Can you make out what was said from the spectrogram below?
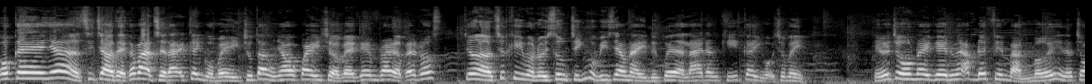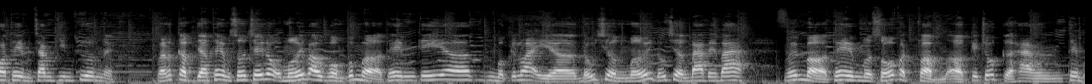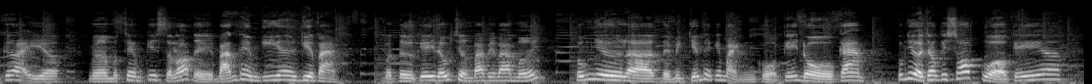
Ok nhá, xin chào thể các bạn trở lại kênh của mình. Chúng ta cùng nhau quay trở về game Rise of Eros. Chứ trước khi vào nội dung chính của video này Đừng quên là like, đăng ký kênh ủng hộ cho mình. Thì nói chung hôm nay game nó update phiên bản mới Thì nó cho thêm 100 kim cương này. Và nó cập nhật thêm một số chế độ mới Bao gồm có mở thêm cái ờ, một cái loại ờ, đấu trường mới Đấu trường 3v3 Với mở thêm một số vật phẩm ở cái chỗ cửa hàng Thêm một cái loại ờ, một thêm một cái slot để bán thêm cái gear vàng. Và từ cái đấu trường 3v3 mới cũng như là để mình kiếm thêm cái mảnh của cái đồ cam. Cũng như ở trong cái shop của cái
